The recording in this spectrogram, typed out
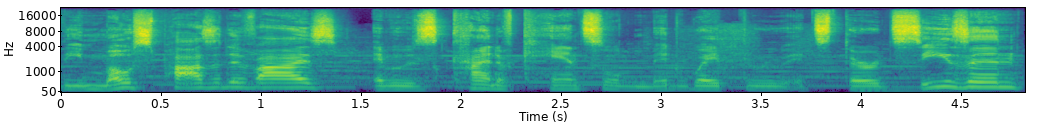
the most positive eyes. It was kind of canceled midway through its third season.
